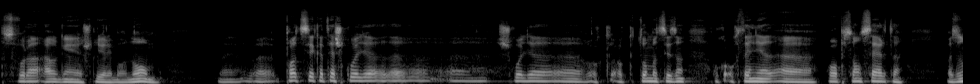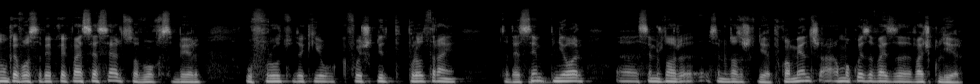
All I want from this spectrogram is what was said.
Se for alguém a escolher em meu nome, né, uh, pode ser que até escolha, uh, escolha ou que, ou, que, tome a decisão, ou, ou que tenha a opção certa. Mas eu nunca vou saber porque é que vai ser certo, só vou receber o fruto daquilo que foi escolhido por outro trem. Portanto, é sempre melhor uh, sermos, nós, sermos nós a escolher, porque ao menos há uma coisa vais, a, vais escolher,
